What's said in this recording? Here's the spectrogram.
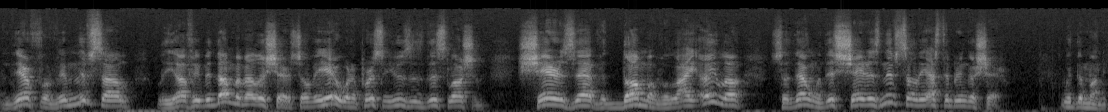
and therefore vim nifsal liyafi b'dam of share. So over here, when a person uses this lashon, share zev v'dam of alai oila, so then when this share is nifsal, he has to bring a share with the money.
